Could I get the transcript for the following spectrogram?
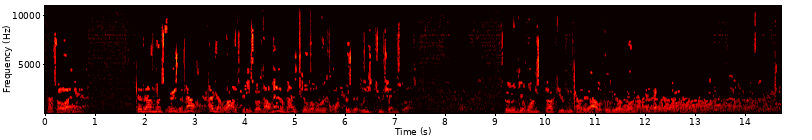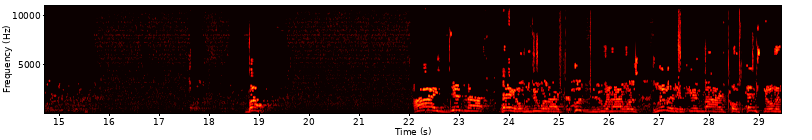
That's all I had. Cut down a bunch of trees, but now I've got a lot of chainsaws. Now, man of my skill level requires at least two chainsaws. So you get one stuck, you can cut it out with the other one. but I did not fail to do what I could do when I was limited in my potential and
